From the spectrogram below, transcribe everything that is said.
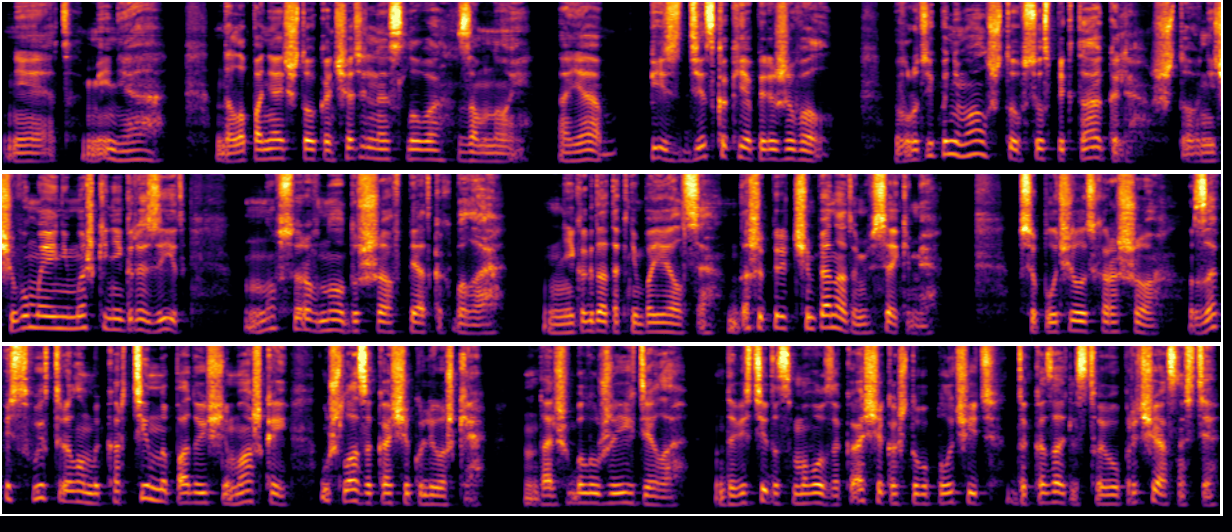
Нет, меня. Дала понять, что окончательное слово «за мной». А я Пиздец, как я переживал. Вроде понимал, что все спектакль, что ничего моей немышке не грозит, но все равно душа в пятках была. Никогда так не боялся, даже перед чемпионатами всякими. Все получилось хорошо. Запись с выстрелом и картинно падающей Машкой ушла заказчику Лёшке. Дальше было уже их дело довести до самого заказчика, чтобы получить доказательства его причастности,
